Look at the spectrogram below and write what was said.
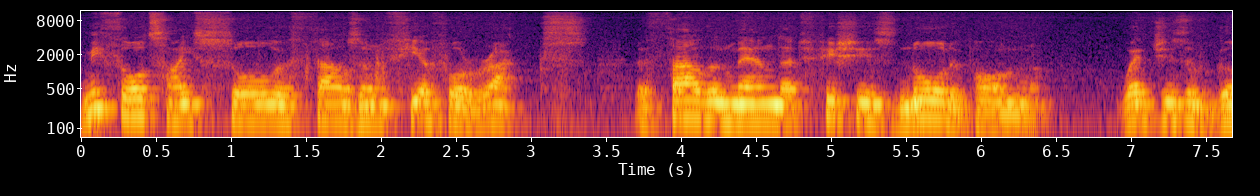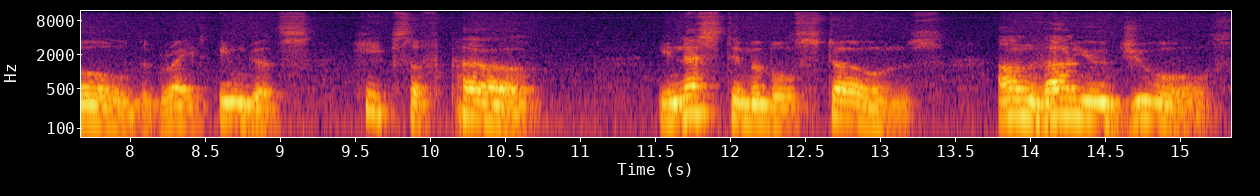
Methoughts I saw a thousand fearful wracks, a thousand men that fishes gnawed upon, wedges of gold, the great ingots, heaps of pearl, inestimable stones, unvalued jewels,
